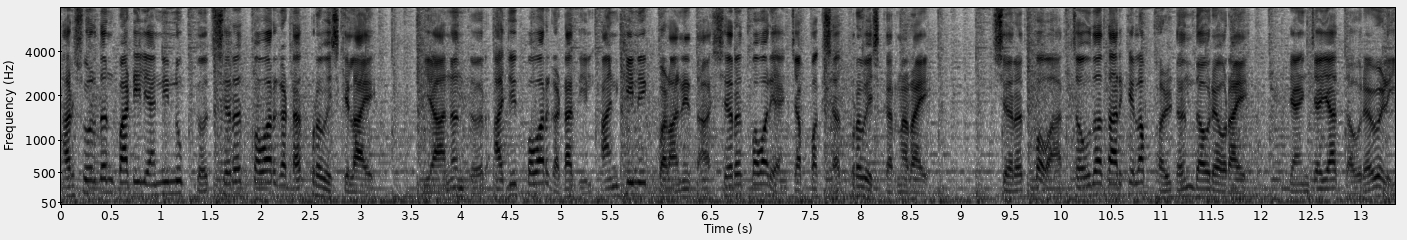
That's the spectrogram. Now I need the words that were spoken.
हर्षवर्धन पाटील यांनी नुकतंच शरद पवार गटात प्रवेश केला आहे. यानंतर अजित पवार गटातील आणखीन एक बडा नेता शरद पवार यांच्या पक्षात प्रवेश करणार आहे. शरद पवार चौदा तारखेला फलटण दौऱ्यावर आहे. त्यांच्या या दौऱ्यावेळी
